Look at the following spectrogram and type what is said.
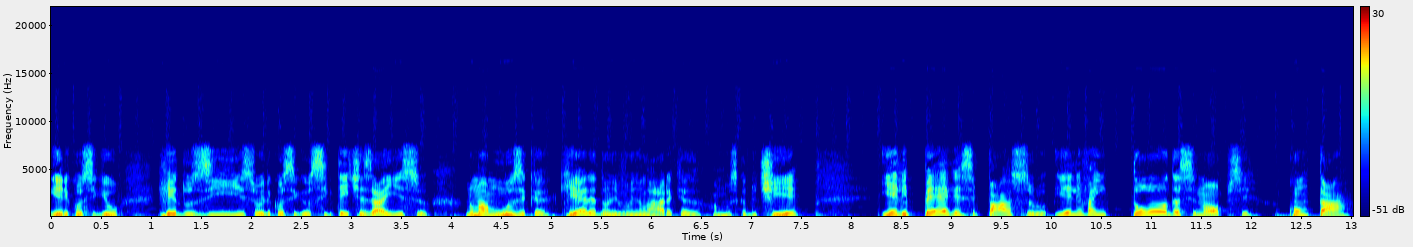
e ele conseguiu reduzir isso, ele conseguiu sintetizar isso numa música que é da Dona Ivone Lara, que é a música do Thier, e ele pega esse pássaro e ele vai em toda a sinopse contar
